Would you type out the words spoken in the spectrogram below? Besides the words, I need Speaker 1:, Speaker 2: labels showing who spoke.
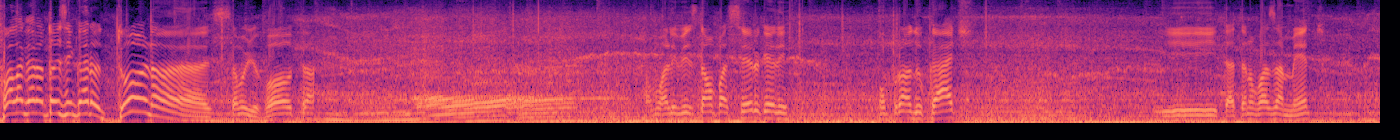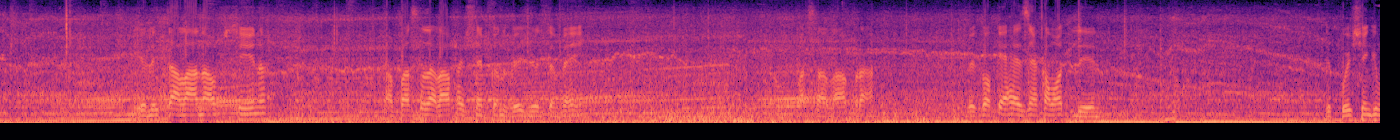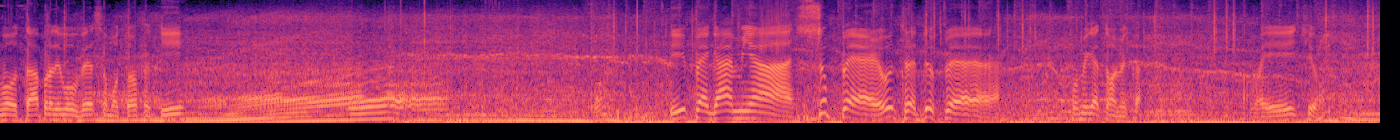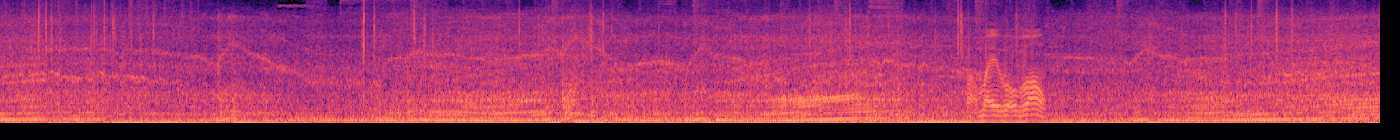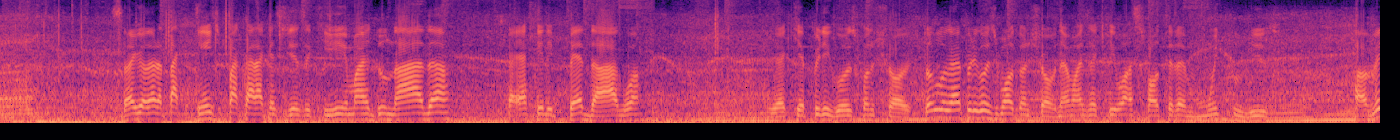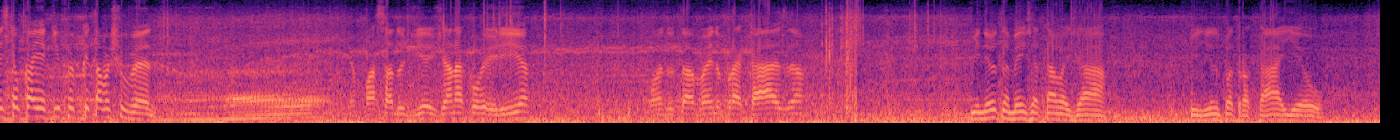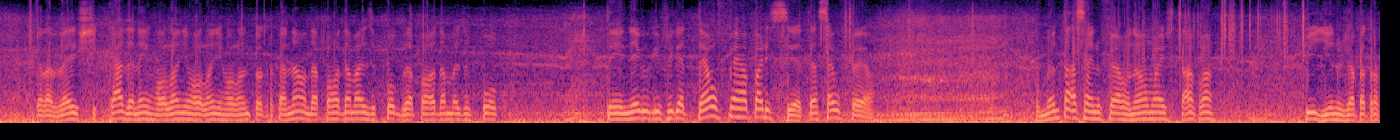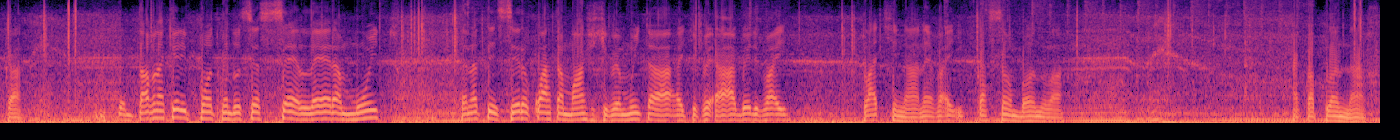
Speaker 1: Fala garotões e garotonas! Estamos de volta. Vamos ali visitar um parceiro que ele comprou uma Ducati e tá tendo um vazamento. Ele tá lá na oficina. Tá passando lá, faz tempo que eu não vejo ele também. Passar lá pra ver qualquer resenha com a moto dele. Depois tem que voltar para devolver essa motoca aqui e pegar a minha super, ultra duper formiga atômica. Calma aí, tio. Aí, vovão. Isso aí, galera, tá quente pra caraca esses dias aqui, mas do nada cai aquele pé d'água. E aqui é perigoso quando chove. Todo lugar é perigoso de moto quando chove, né? Mas aqui o asfalto é muito liso. A vez que eu caí aqui foi porque tava chovendo. Tinha passado o dia já na correria. Quando tava indo pra casa. O pneu também já tava já pedindo pra trocar e eu aquela velha esticada, né? Enrolando, enrolando, enrolando pra trocar. Não, dá pra rodar mais um pouco, dá pra rodar mais um pouco. Tem nego que fica até o ferro aparecer, até sair o ferro. O meu não tá saindo ferro não, mas tava pedindo já para trocar. Tava naquele ponto quando você acelera muito, até na terceira ou quarta marcha tiver muita tiver água, ele vai platinar, né? Vai caçambando lá. Aquaplanar.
